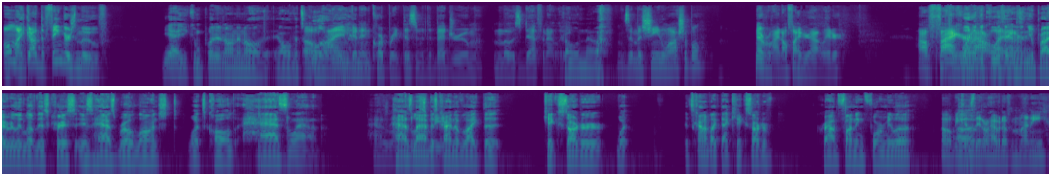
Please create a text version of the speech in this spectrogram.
Oh my god, the fingers move. yeah you can put it on in all of it all of its Oh, glory I am gonna incorporate this into the bedroom most definitely. oh no Is it machine washable? Never mind, I'll figure it out later. I'll figure One of the cool later. things, and you'll probably really love this, Chris, is Hasbro launched what's called HasLab. HasLab, HasLab is kind of like the Kickstarter. What? It's kind of like that Kickstarter crowdfunding formula. Oh, because uh, they don't have enough money.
